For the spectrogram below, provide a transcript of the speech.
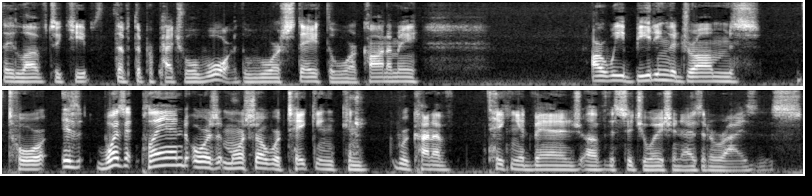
they love to keep the, the perpetual war the war state the war economy are we beating the drums toward is was it planned or is it more so we're taking can we're kind of taking advantage of the situation as it arises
